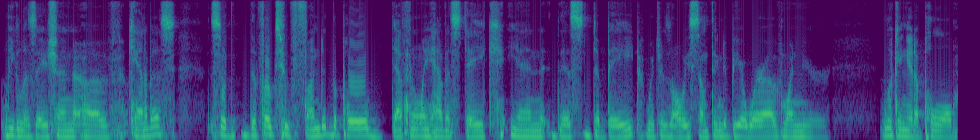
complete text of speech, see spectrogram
legalization of cannabis. So the folks who funded the poll definitely have a stake in this debate, which is always something to be aware of when you're looking at a poll.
